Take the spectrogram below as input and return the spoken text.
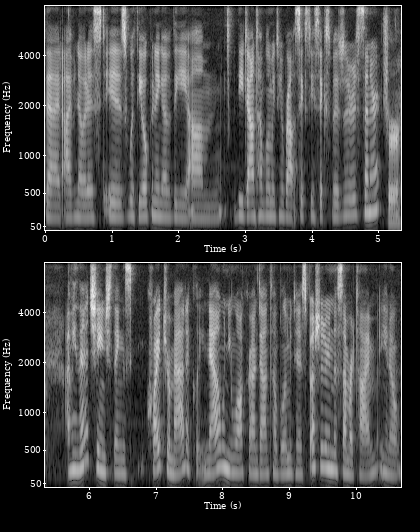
that I've noticed is with the opening of the um, the downtown Bloomington Route 66 Visitors Center. sure. I mean, that changed things quite dramatically. Now, when you walk around downtown Bloomington, especially during the summertime, you know,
